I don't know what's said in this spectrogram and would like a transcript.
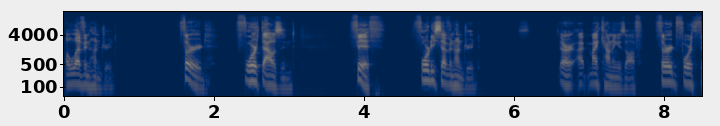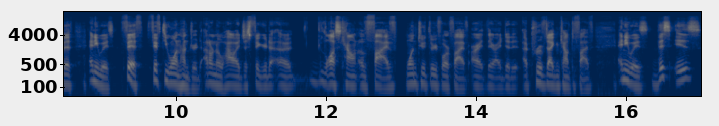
1100. Third, 4000. Fifth, 4700 or uh, my counting is off. Third, fourth, fifth. Anyways, fifth, 5100. I don't know how I just figured, uh, lost count of five. One, two, three, four, five. All right, there, I did it. I proved I can count to five. Anyways, this is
